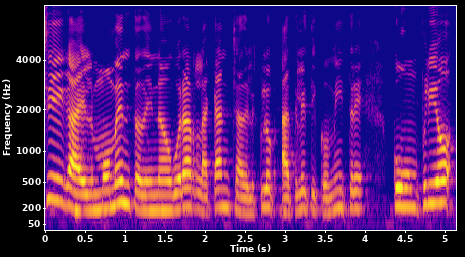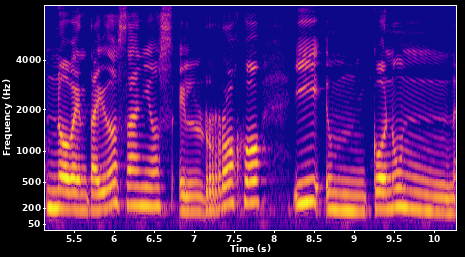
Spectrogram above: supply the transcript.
Llega el momento de inaugurar la cancha del Club Atlético Mitre. Cumplió 92 años el rojo y mm, con un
